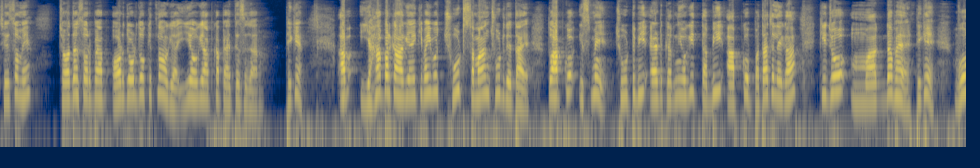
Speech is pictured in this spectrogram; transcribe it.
छः सौ में चौदह सौ रुपये आप और जोड़ दो, कितना हो गया? ये हो गया आपका पैंतीस हज़ार। ठीक है? अब यहाँ पर कहा गया है कि भाई वो छूट, समान छूट देता है तो आपको इसमें छूट भी ऐड करनी होगी, तभी आपको पता चलेगा कि जो मार्कडब है, ठीक है, वो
